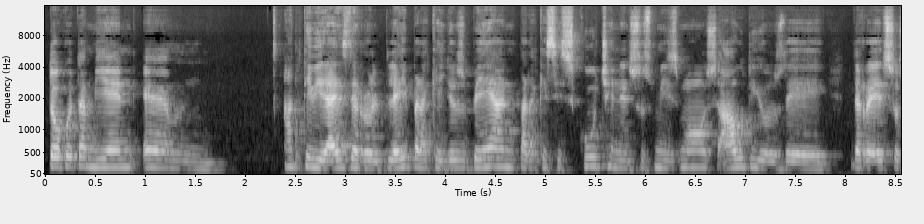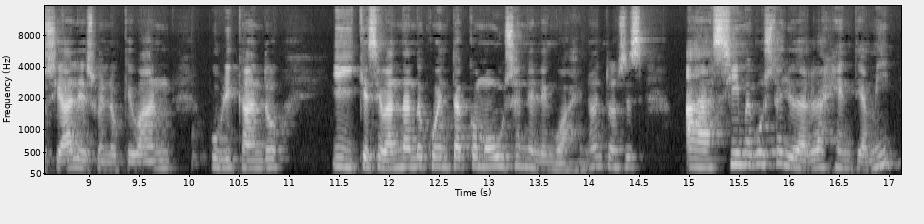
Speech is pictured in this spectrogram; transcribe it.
toco también... Em, actividades de roleplay para que ellos vean, para que se escuchen en sus mismos audios de, redes sociales o en lo que van publicando y que se van dando cuenta cómo usan el lenguaje, ¿no? Entonces, así me gusta ayudar a la gente, a mí,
